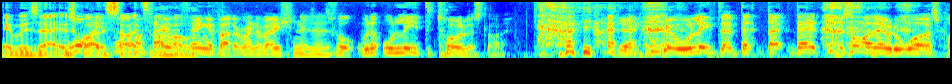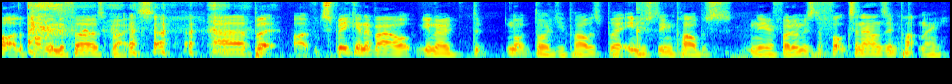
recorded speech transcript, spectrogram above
it was uh, it was what, quite a what sight my favourite thing about the renovation is, is we'll, we'll leave the toilets though. yeah. we'll leave them. They, they, they're- it's not like they were the worst part of the pub in the first place. Uh, but uh, speaking about you know d- not dodgy pubs but interesting pubs near Fulham is the Fox and Hounds in Putney.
